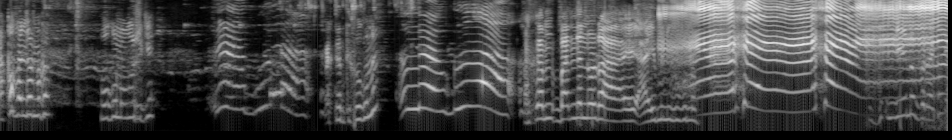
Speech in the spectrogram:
ಅಕ್ಕ ಬಂದ ನೋಡು ಹೋಗೋಣ ಊರಿಗೆ? ಅಕ್ಕಂತ ಹೋಗೋಣ ಅಕ್ಕ ಬಂದೆ ನೋಡು, ಐ- ಐ ಮನಿಗೆ ಹೋಗೋಣ ನೀನು ಬರಕ್ಕ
